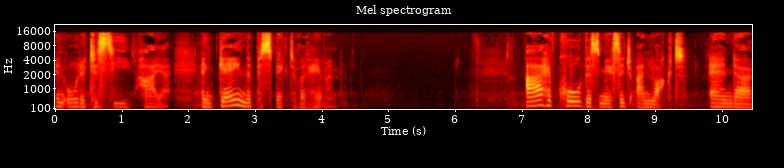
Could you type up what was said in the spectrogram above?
in order to see higher and gain the perspective of heaven? I have called this message unlocked, and uh,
